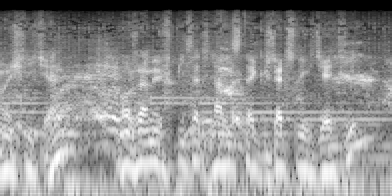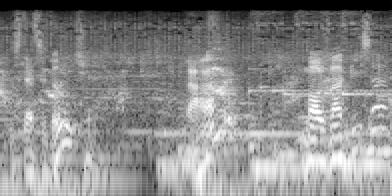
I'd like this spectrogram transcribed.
myślicie? Możemy wpisać na listę grzecznych dzieci? Zdecydujcie. Tak? Można wpisać?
